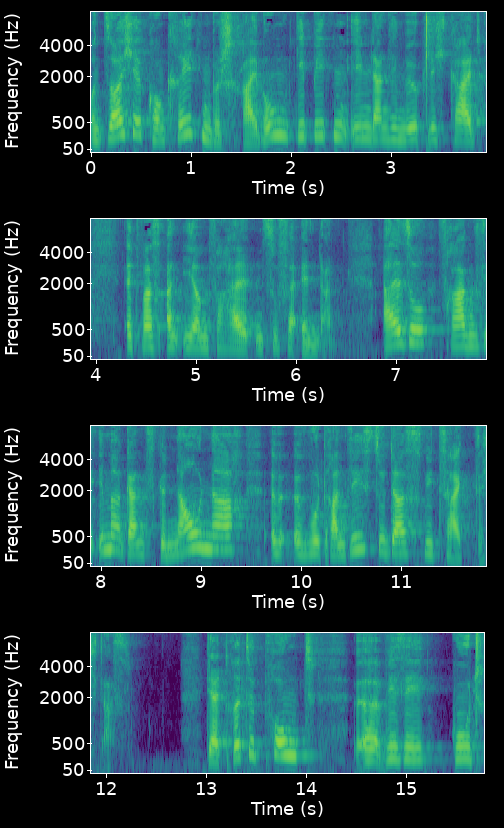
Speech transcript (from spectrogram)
Und solche konkreten Beschreibungen, die bieten Ihnen dann die Möglichkeit, etwas an Ihrem Verhalten zu verändern. Also fragen Sie immer ganz genau nach, äh, äh, woran siehst du das, wie zeigt sich das? Der dritte Punkt, äh, wie Sie gut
